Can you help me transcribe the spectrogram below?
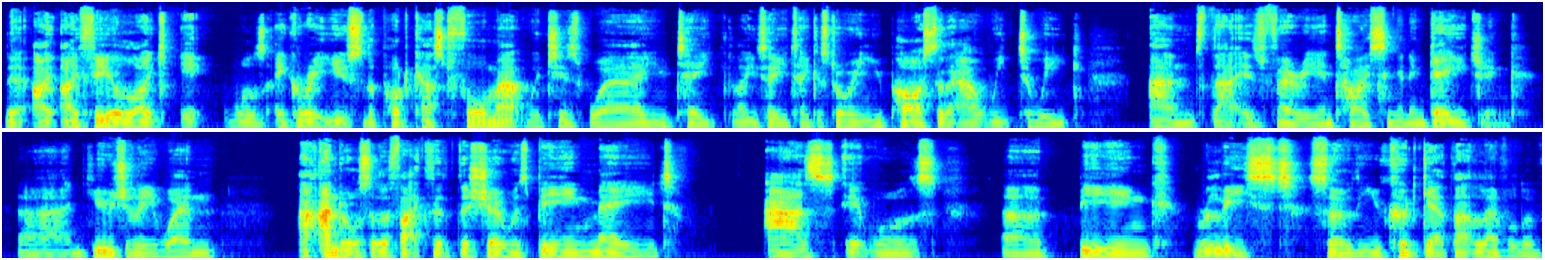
the I, I feel like it was a great use of the podcast format, which is where you take, like you say, you take a story and you pass it out week to week, and that is very enticing and engaging. And usually when, and also the fact that the show was being made as it was uh, being released, so that you could get that level of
